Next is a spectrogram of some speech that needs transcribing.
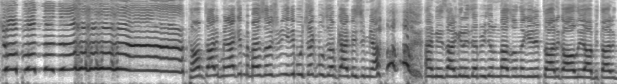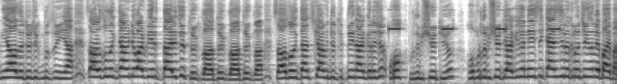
uçağım patladı. Tamam Tarık merak etme ben sana şimdi yeni bir uçak bulacağım kardeşim ya. Her neyse arkadaşlar videonun daha gelip Tarık ağlıyor abi. Tarık niye ağlıyor çocuk musun ya? Sağda solda giden video var Ferit dairesi tıkla tıkla tıkla. Sağ solda çıkan video tıklayın arkadaşlar. Oh burada bir şey ötüyor. Oh burada bir şey ötüyor arkadaşlar. Neyse kendinize iyi bakın hoşçakalın ve bay bay.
